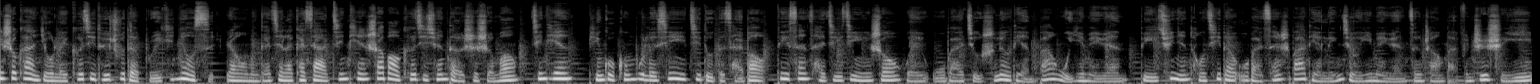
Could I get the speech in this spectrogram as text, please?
迎收看由雷科技推出的 Breaking News，让我们赶紧来看下今天刷爆科技圈的是什么。今天，苹果公布了新一季度的财报，第三财季净营收为五百九十六点八五亿美元，比去年同期的五百三十八点零九亿美元增长百分之十一，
